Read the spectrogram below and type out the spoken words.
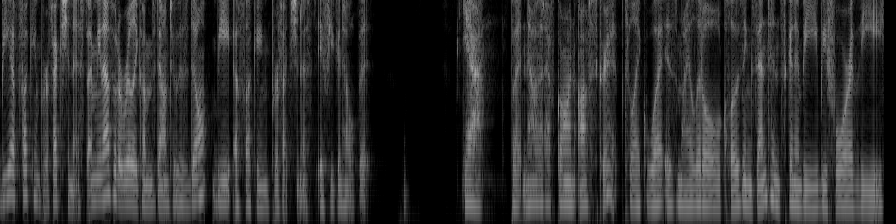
be a fucking perfectionist. I mean, that's what it really comes down to is don't be a fucking perfectionist if you can help it. Yeah. But now that I've gone off script, like what is my little closing sentence going to be before the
